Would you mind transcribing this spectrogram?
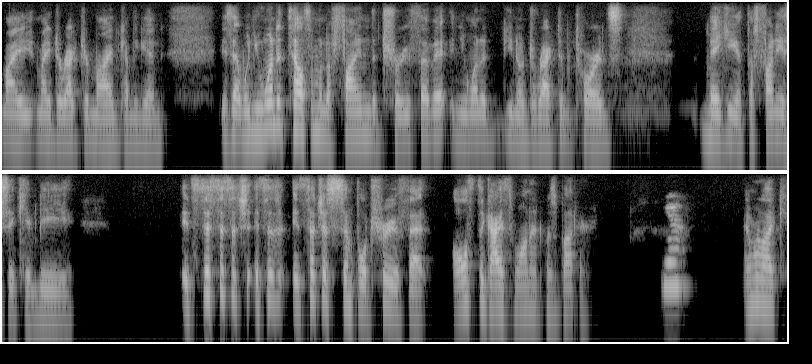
my my director mind coming in is that when you want to tell someone to find the truth of it and you want to you know direct them towards making it the funniest it can be it's just such it's a, it's such a simple truth that all the guys wanted was butter. Yeah. And we're like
